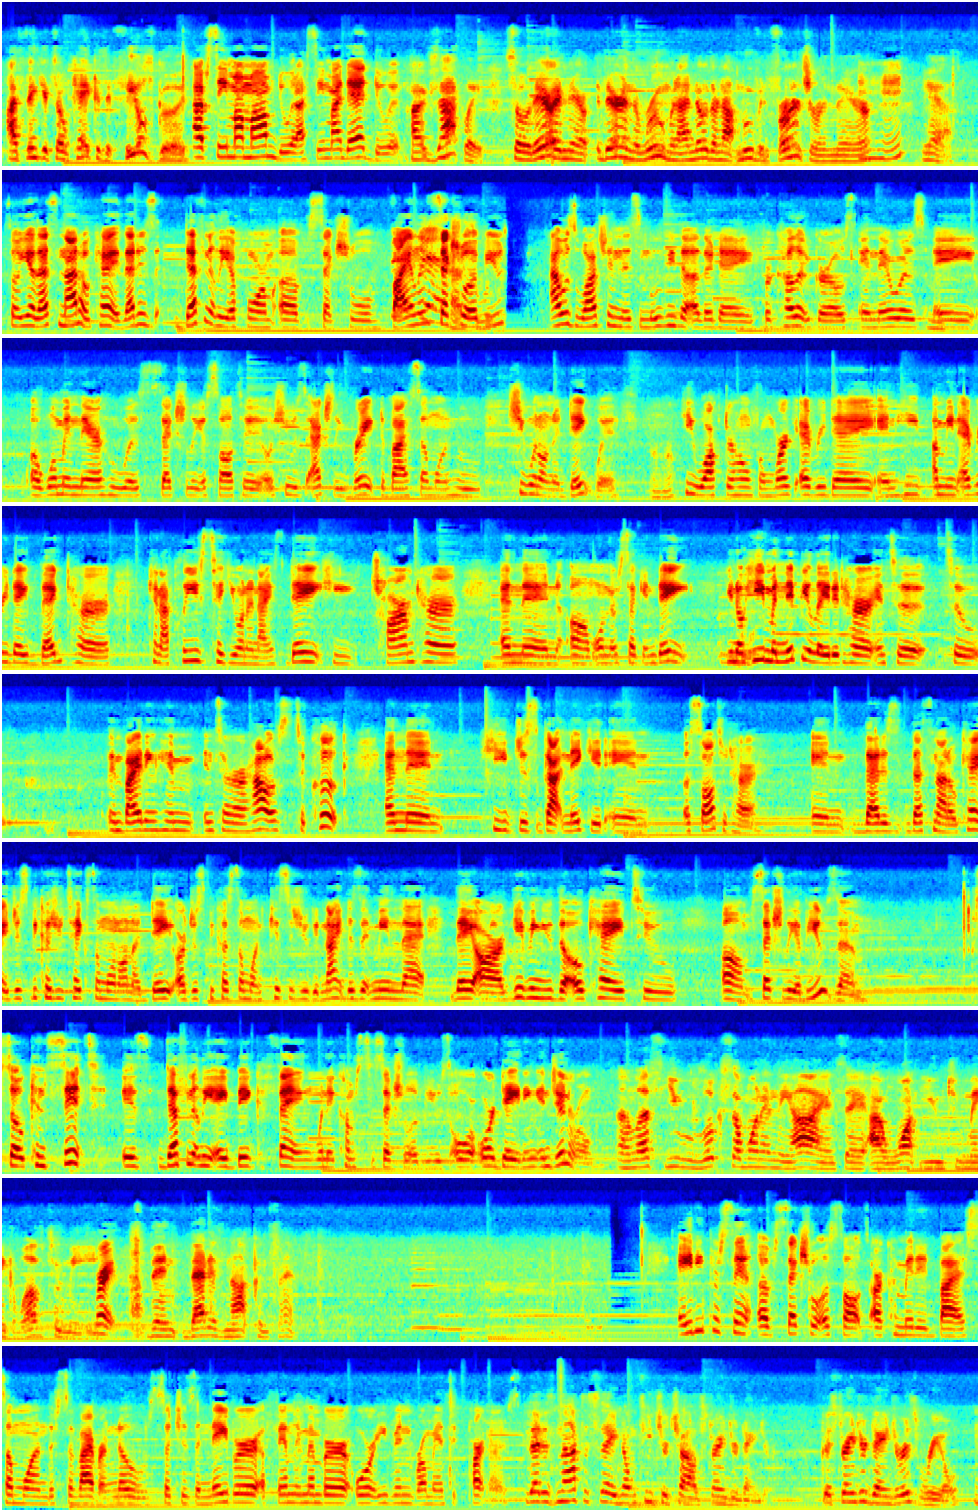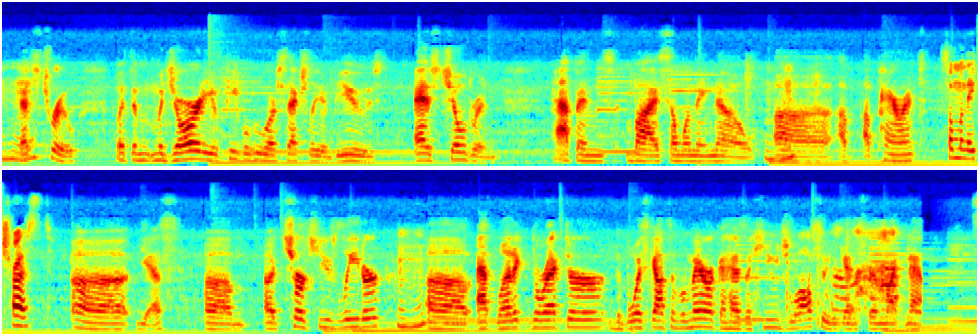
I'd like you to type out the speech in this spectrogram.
I think it's okay because it feels good. I've seen my mom do it. I've seen my dad do it. Uh, exactly. So they're in there. They're in the room, and I know they're not moving furniture in there. hmm Yeah. So yeah, that's not okay. That is definitely a form of sexual violence, sexual Absolutely. abuse. I was watching this movie the other day for colored girls, and there was Mm. a a woman there who was sexually assaulted, or she was actually raped by someone who she went on a date with. Uh-huh. He walked her home from work every day, and he, I mean, every day begged her, "Can I please take you on a nice date?" He charmed her, and then um, on their second date, you know, he manipulated her into to inviting him into her house to cook, and then he just got naked and assaulted her. And that is that's not okay. Just because you take someone on a date or just because someone kisses you goodnight doesn't mean that they are giving you the okay to um, sexually abuse them. So consent is definitely a big thing when it comes to sexual abuse or, or dating in general. Unless you look someone in the eye and say, "I want you to make love to me," Right. Then that is not consent. 80% of sexual assaults are committed by someone the survivor knows, such as a neighbor, a family member, or even romantic partners. That is not to say don't teach your child stranger danger, because stranger danger is real. Mhm. That's true. But the majority of people who are sexually abused as children happens by someone they know, Mhm. uh, a, a parent, Someone they trust. uh, yes, um, a church youth leader, Mhm. uh, athletic director. The Boy Scouts of America has a huge lawsuit against them right now.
